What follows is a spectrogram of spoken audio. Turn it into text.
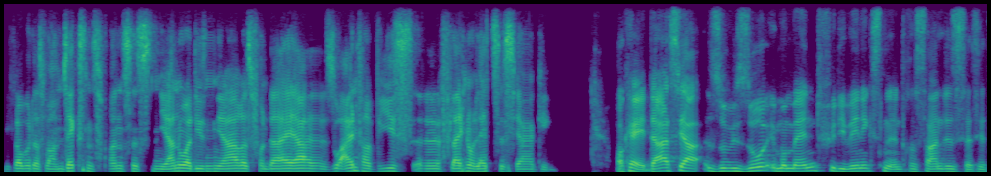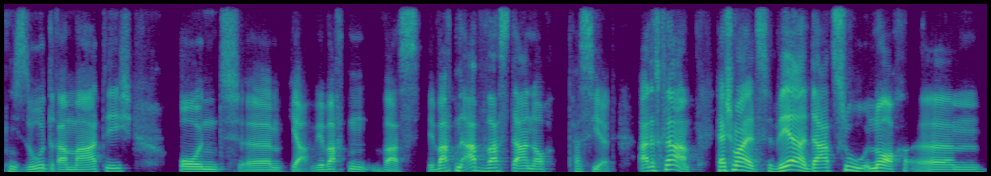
ich glaube, das war am 26. Januar diesen Jahres. Von daher so einfach, wie es äh, vielleicht noch letztes Jahr ging. Okay, da ist ja sowieso im Moment für die wenigsten interessant ist, das jetzt nicht so dramatisch. Und ähm, ja, wir warten, was, wir warten ab, was da noch passiert. Alles klar. Herr Schmalz, wer dazu noch ähm,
